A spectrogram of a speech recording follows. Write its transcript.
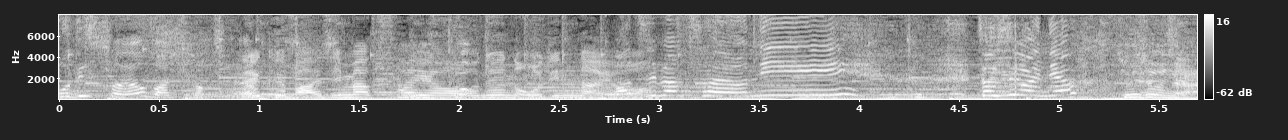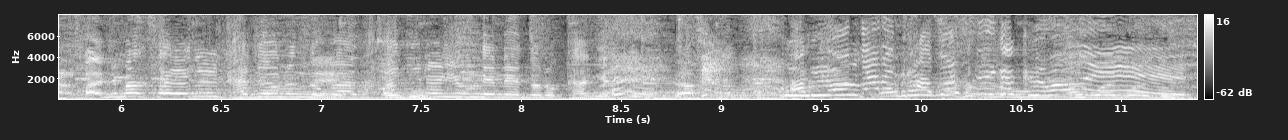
어디 있어요, 마지막 사연? 네, 그 마지막 사연은 어딨나요? 마지막 사연이 잠시만요. 잠시만요. 마지막 사연을 가져오는 네. 동안 한이를 흉내 내도록 하겠습니다. 아, 그러면 가졌으니까 그만해. 여기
